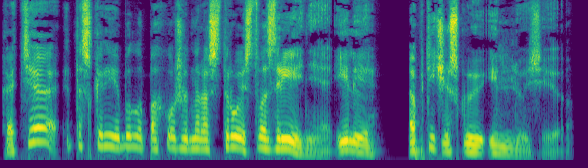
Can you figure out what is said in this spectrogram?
Хотя это скорее было похоже на расстройство зрения или оптическую иллюзию.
